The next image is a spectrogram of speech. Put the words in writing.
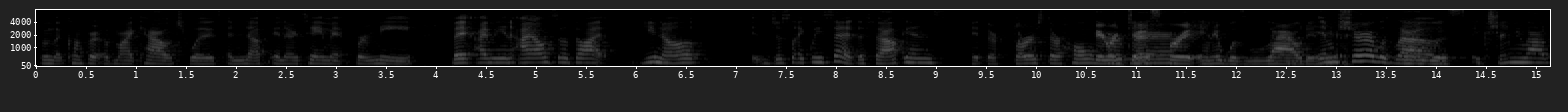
from the comfort of my couch was enough entertainment for me. But I mean, I also thought, you know, just like we said, the Falcons at their first, their home. They were opener, desperate and it was loud. In I'm there. sure it was loud. It was extremely loud,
